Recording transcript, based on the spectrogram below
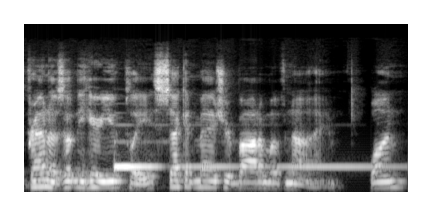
Sopranos, let me hear you, please. Second measure, bottom of nine. One,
